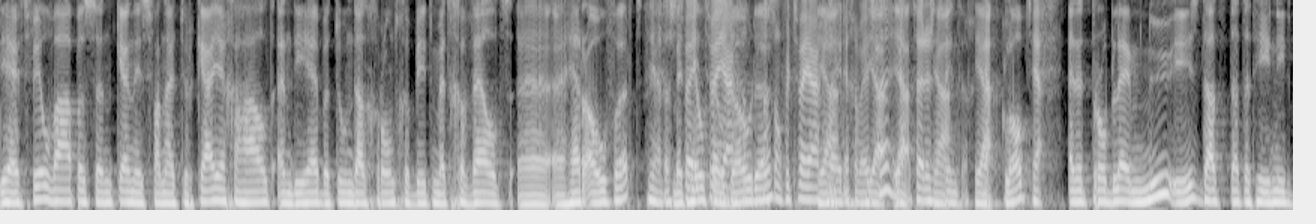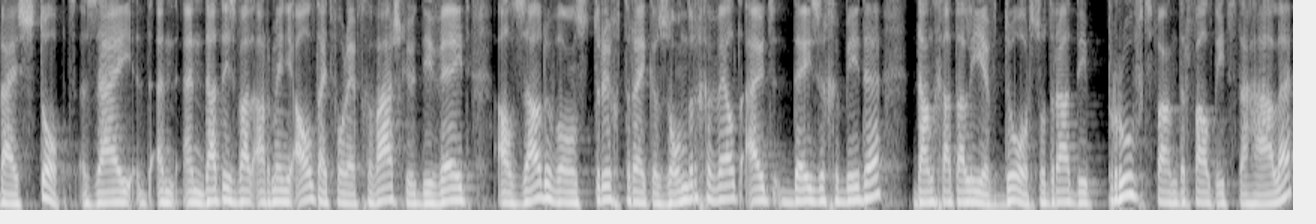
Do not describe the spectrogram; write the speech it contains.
Die heeft veel wapens en kennis vanuit Turkije gehaald. En die hebben toen dat grondgebied met geweld eh, eh, heroverd. Ja, dat is met twee, heel twee veel jaar, doden. Dat is ongeveer twee jaar geleden geweest, hè? Ja, 2020. Ja, klopt. Ja. En het probleem nu is dat, dat het hier niet bij stopt. Zij, en, en dat is wat Armenië altijd voor heeft gewaarschuwd. Die weet, al zouden we ons terugtrekken zonder geweld uit deze gebieden, dan gaat Aliyev door. Zodra die proeft van er valt iets te halen.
